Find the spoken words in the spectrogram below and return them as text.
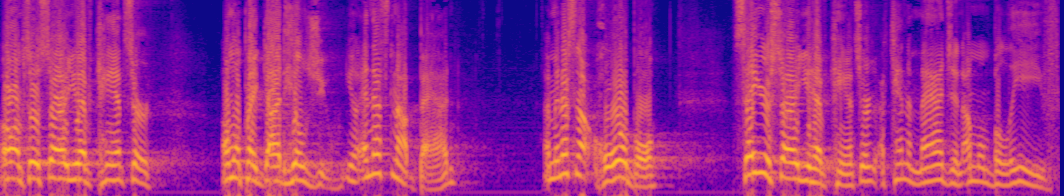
Oh, I'm so sorry you have cancer. I'm going to pray God heals you. You know, and that's not bad. I mean, that's not horrible. Say you're sorry you have cancer. I can't imagine. I'm going to believe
